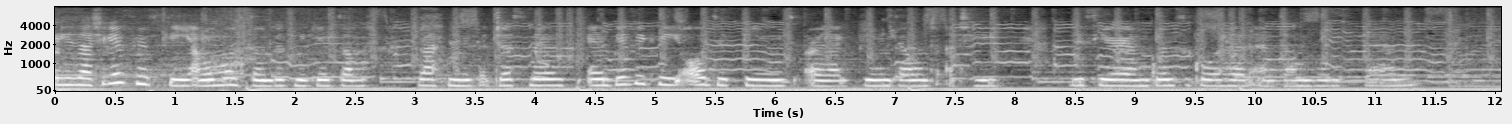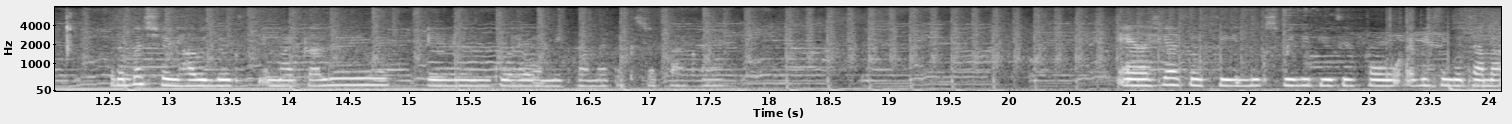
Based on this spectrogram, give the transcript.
Okay so as you guys can see i'm almost done just making some last minute adjustments. And basically all these things are like things i want to achieve this year i'm going to go ahead and download them. But i'm going to show you how it looks in my gallery and go ahead and make that my extra background. And as you guys can see it looks really beautiful. Every single time I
